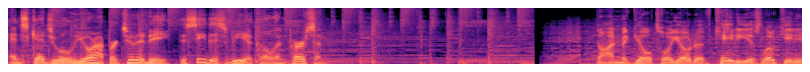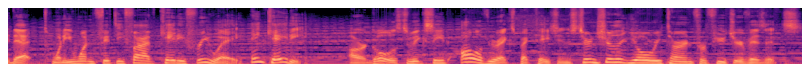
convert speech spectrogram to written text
and schedule your opportunity to see this vehicle in person. Don McGill Toyota of Katy is located at 2155 Katy Freeway in Katy. Our goal is to exceed all of your expectations to ensure that you'll return for future visits.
